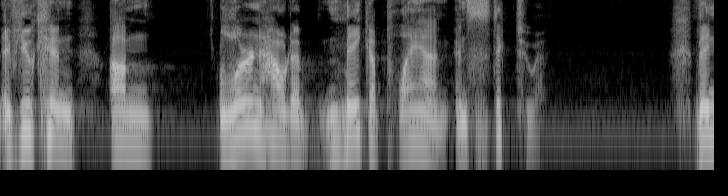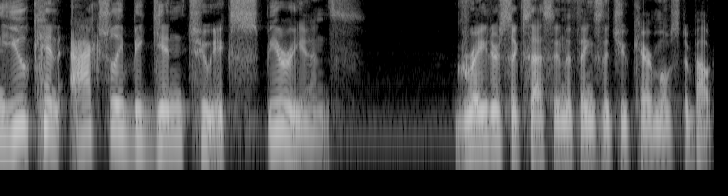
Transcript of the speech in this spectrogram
if you can um, learn how to make a plan and stick to it, then you can actually begin to experience greater success in the things that you care most about.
